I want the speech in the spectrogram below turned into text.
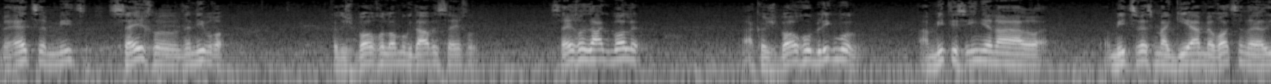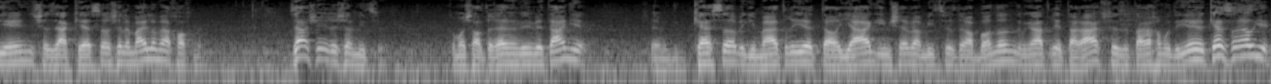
בעצם מיץ, שכל זה נברו. הקדוש ברוך הוא לא מוגדר בשכל. שכל זה הגבולה. הקדוש ברוך הוא בלי גבול. המיתיס עניין המצווה מגיע מרוצן העליין, שזה הכסר של למיילו מהחוכמה. זה השיר של מצווה. כמו שאל תראה מביא בתניא. כסר בגימטריה, תרי"ג עם שבע מצווה דרבנון, בגימטריה תרח, שזה תרח עמודי, כסר עליין.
